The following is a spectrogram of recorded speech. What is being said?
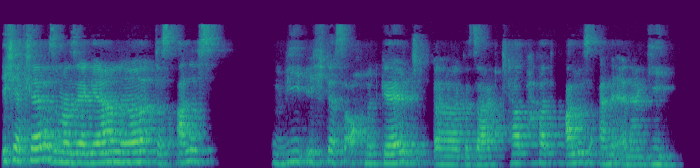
ich erkläre das immer sehr gerne, dass alles, wie ich das auch mit Geld äh, gesagt habe, hat alles eine Energie.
